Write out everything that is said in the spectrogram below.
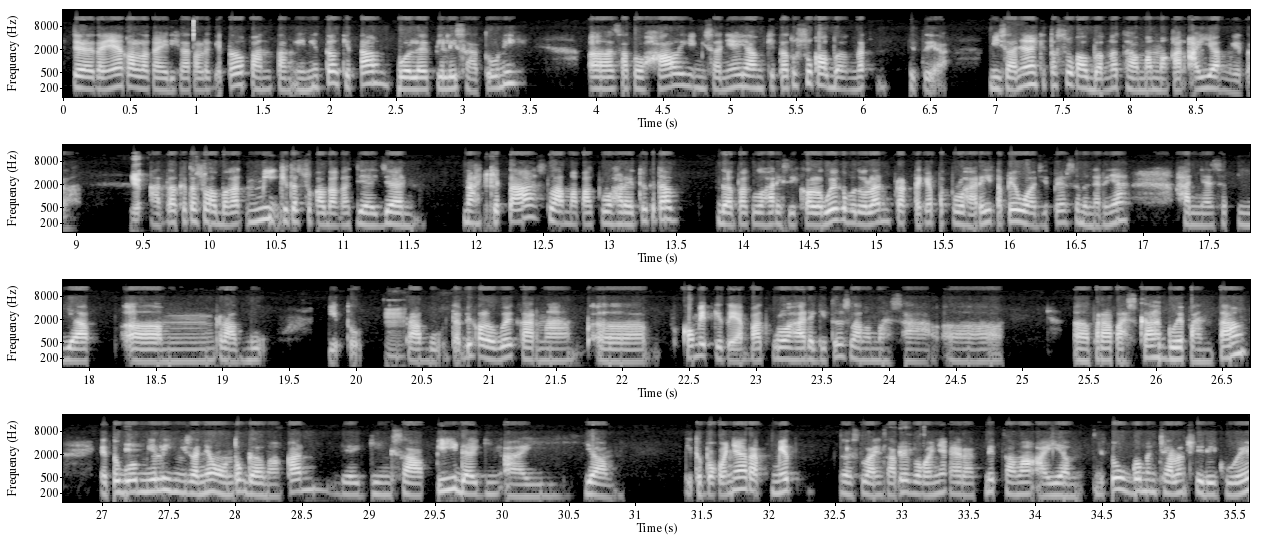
ceritanya kalau kayak di Katolik itu pantang ini tuh kita boleh pilih satu nih uh, satu hal misalnya yang kita tuh suka banget gitu ya. Misalnya kita suka banget sama makan ayam gitu. Yeah. Atau kita suka banget mie, kita suka banget jajan. Nah, yeah. kita selama 40 hari itu kita nggak 40 hari sih. Kalau gue kebetulan prakteknya 40 hari, tapi wajibnya sebenarnya hanya setiap um, Rabu gitu, hmm. Rabu. Tapi kalau gue karena uh, komit gitu ya 40 hari gitu selama masa uh, uh, prapaskah gue pantang, itu gue milih misalnya untuk gak makan daging sapi, daging ayam. Gitu pokoknya red meat, gak selain sapi pokoknya red meat sama ayam. Itu gue men-challenge diri gue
